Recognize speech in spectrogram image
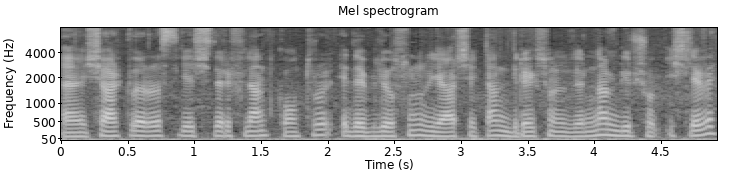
E, şarkılar arası geçişleri falan kontrol edebiliyorsunuz. Gerçekten direksiyon üzerinden birçok işlevi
